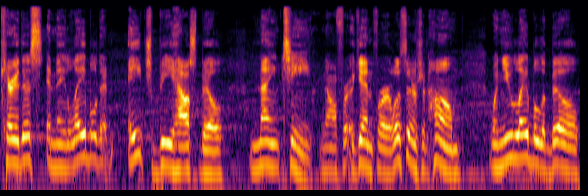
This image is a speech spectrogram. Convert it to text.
carry this, and they labeled it HB House Bill 19. Now, for again, for our listeners at home, when you label a bill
